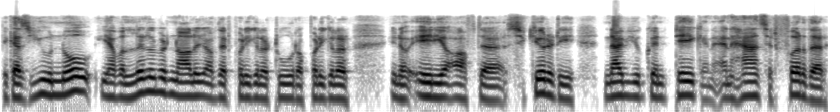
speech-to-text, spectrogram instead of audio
because you know you have a little bit knowledge of that particular tool or particular you know area of the security now you can take and enhance it further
